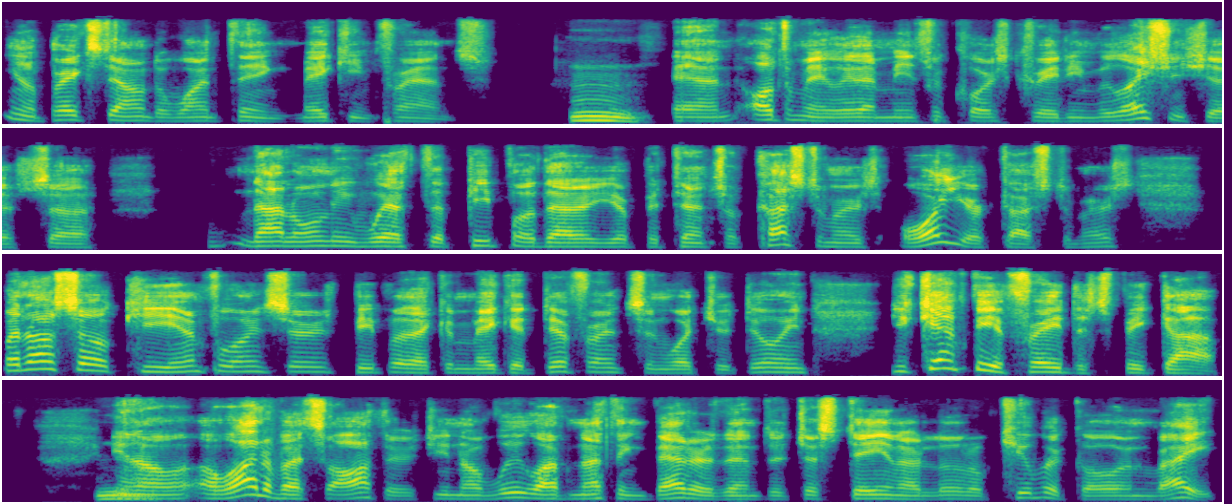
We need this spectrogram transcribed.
you know breaks down to one thing: making friends. Mm. And ultimately, that means, of course, creating relationships. Uh, not only with the people that are your potential customers or your customers, but also key influencers, people that can make a difference in what you're doing. You can't be afraid to speak up. No. You know, a lot of us authors, you know, we love nothing better than to just stay in our little cubicle and write.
